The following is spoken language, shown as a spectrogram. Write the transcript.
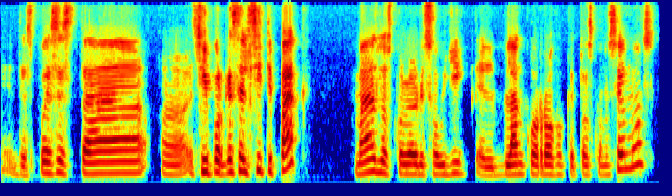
después está, uh, sí, porque es el City Pack, más los colores OG, el blanco rojo que todos conocemos,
